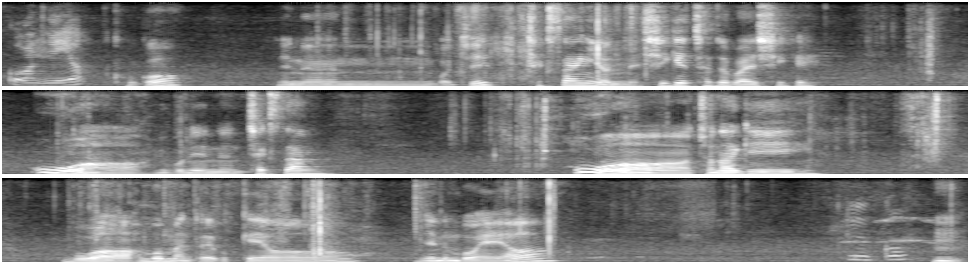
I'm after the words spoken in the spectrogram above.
이거 아니에요? 그거 얘는 뭐지? 책상이었네. 시계 찾아봐요, 시계. 우와, 이번에는 책상. 우와, 전화기. 우와, 한 번만 더 해볼게요. 얘는 뭐예요? 그리고 음.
